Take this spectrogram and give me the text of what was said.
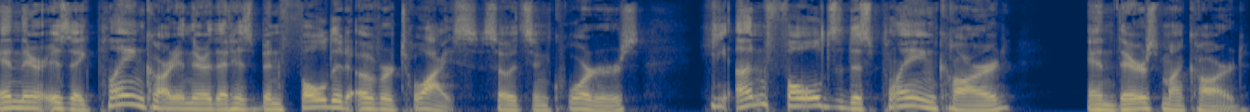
and there is a playing card in there that has been folded over twice. So it's in quarters. He unfolds this playing card, and there's my card,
